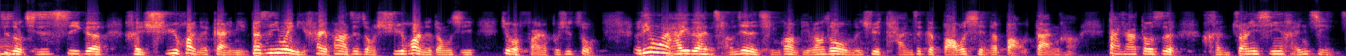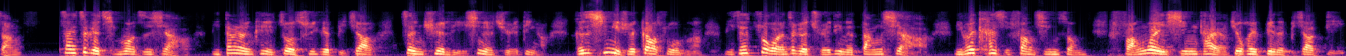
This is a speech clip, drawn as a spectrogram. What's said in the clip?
这种其实是一个很虚幻的概念，但是因为你害怕这种虚幻的东西，就反而不去做。另外还有一个很常见的情况，比方说我们去谈这个保险的保单，哈，大家都是很专心、很紧张，在这个情况之下，啊。你当然可以做出一个比较正确理性的决定啊，可是心理学告诉我们啊，你在做完这个决定的当下啊，你会开始放轻松，防卫心态啊就会变得比较低。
